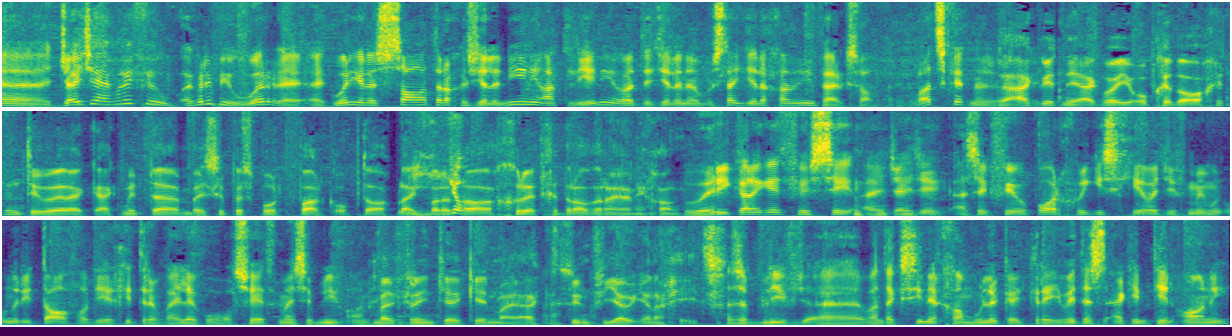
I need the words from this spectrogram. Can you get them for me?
uh JJ, ek wil net vir ek wil net vir hoor. Uh, ek hoor julle Saterdag is julle nie in die ateljee nie. Wat het julle nou besluit julle gaan nie werk Saterdag? Wat skit nou? Ja, ek weet nie, ek wou hier opgedaag het en toe hoor ek ek moet um, by Supersport Park opdaag. Blykbaar is Jo. daar 'n groot gedrawery aan die gang. Hoorie, kan ek net vir jou sê, uh, JJ, as ek vir jou 'n paar goedjies gee wat jy vir my moet onder die tafel deurgee terwyl ek hol, sê dit vir my asseblief aan. My vriend, jy ken my. Ek doen vir jou enigiets. Asseblief uh, want ek sien ek gaan moeilikheid kry. Jy weet as ek en teen Annie,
